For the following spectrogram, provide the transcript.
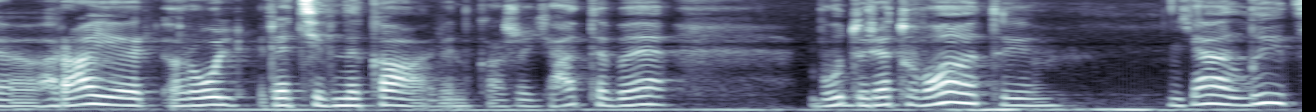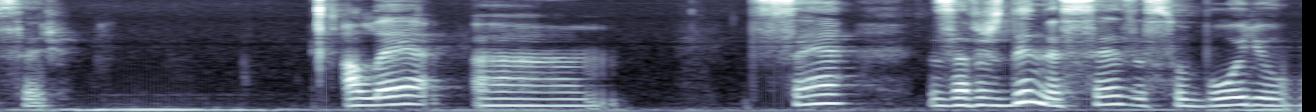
грає роль рятівника. Він каже: Я тебе буду рятувати, я лицар. Але е, це завжди несе за собою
